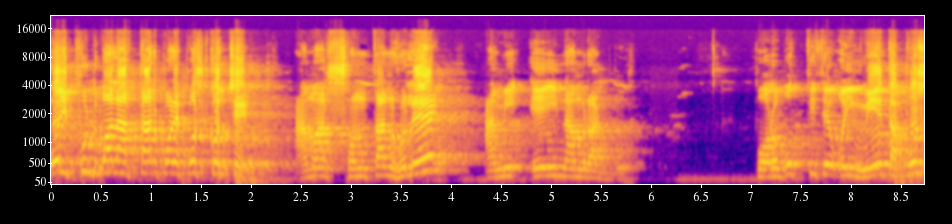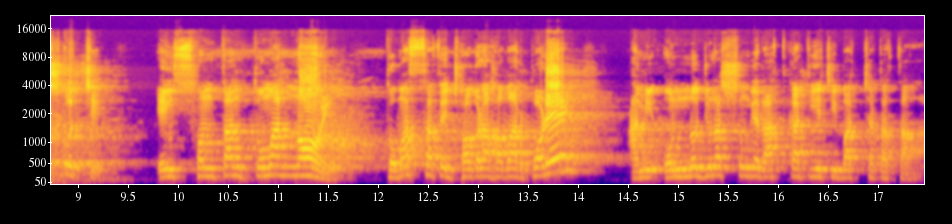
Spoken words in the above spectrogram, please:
ওই ফুটবলার তারপরে পোস্ট করছে, আমার সন্তান হলে আমি এই নাম রাখব। পরবর্তীতে ওই মেয়েটা পোস্ট করছে, এই সন্তান তোমার নয়, তোমার সাথে ঝগড়া হবার পরে আমি অন্যজনের সঙ্গে রাত কাটিয়েছি বাচ্চাটা তার।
